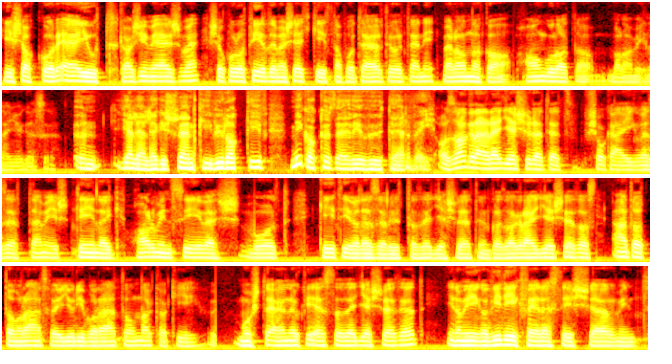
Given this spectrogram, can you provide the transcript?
és akkor eljut Kazsimiersbe, és akkor ott érdemes egy-két napot eltölteni, mert annak a hangulata valami lenyűgöző. Ön jelenleg is rendkívül aktív. Mik a közeljövő tervei? Az Agrár Egyesületet sokáig vezettem, és tényleg 30 éves volt két évvel ezelőtt az Egyesületünk, az Agrár Egyesület. Azt átadtam Rátvai Gyuri barátomnak, aki most elnökli ezt az Egyesületet, én a még a vidékfejlesztéssel, mint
